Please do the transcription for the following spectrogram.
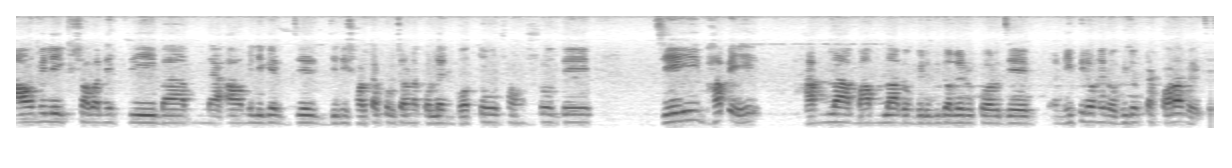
আওয়ামী লীগ সভানেত্রী বা আওয়ামী লীগের যে যিনি সরকার পরিচালনা করলেন গত সংসদে যেইভাবে হামলা মামলা এবং বিরোধী দলের উপর যে নিপীড়নের অভিযোগটা করা হয়েছে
